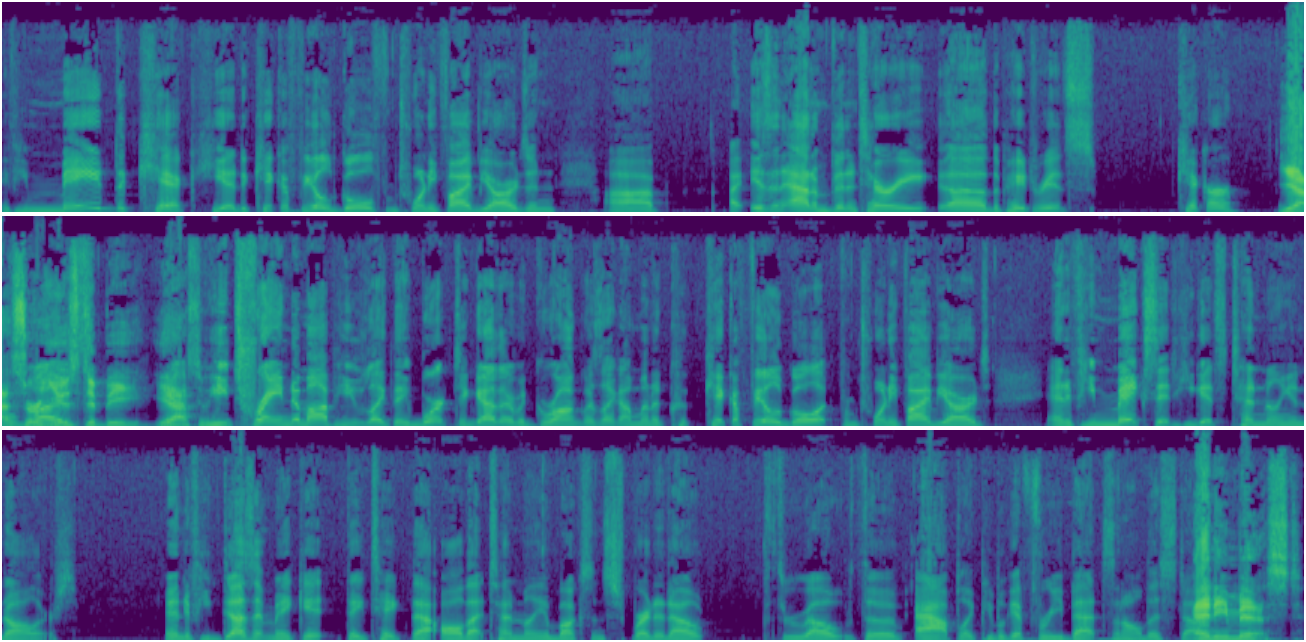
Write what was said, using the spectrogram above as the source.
if he made the kick, he had to kick a field goal from 25 yards. And uh, uh, isn't Adam Vinatieri uh, the Patriots kicker? Yes, or was? used to be. Yeah. So he trained him up. He was like they worked together, but Gronk was like, "I'm going to kick a field goal from 25 yards, and if he makes it, he gets 10 million dollars. And if he doesn't make it, they take that all that 10 million bucks and spread it out throughout the app. Like people get free bets and all this stuff. and he missed.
